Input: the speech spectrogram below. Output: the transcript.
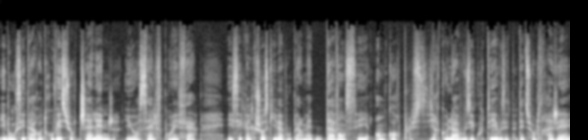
Et donc c'est à retrouver sur challengeyourself.fr et c'est quelque chose qui va vous permettre d'avancer encore plus. C'est-à-dire que là, vous écoutez, vous êtes peut-être sur le trajet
